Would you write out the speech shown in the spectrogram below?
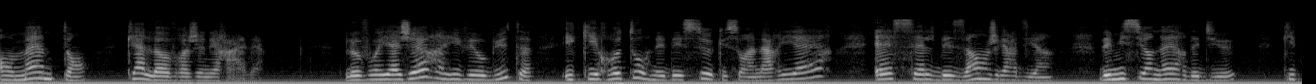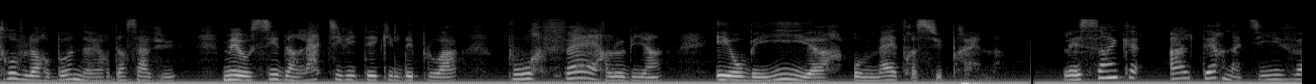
en même temps qu'à l'œuvre générale. Le voyageur arrivé au but et qui retourne aider ceux qui sont en arrière est celle des anges gardiens, des missionnaires des dieux, qui trouvent leur bonheur dans sa vue, mais aussi dans l'activité qu'ils déploient pour faire le bien et obéir au Maître suprême. Les cinq alternatives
